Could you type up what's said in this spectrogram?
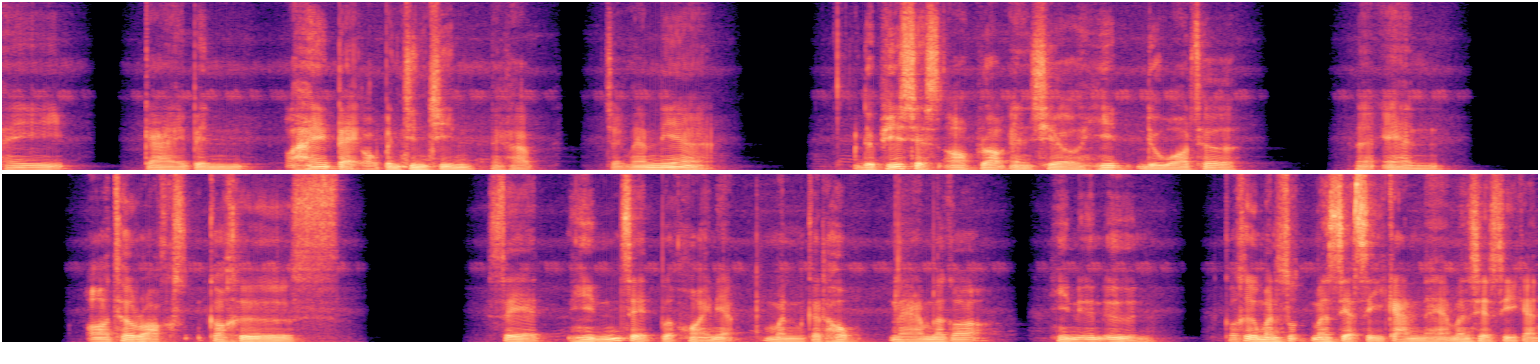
ให้กลายเป็นให้แตกออกเป็นชิ้นๆนะครับ จากนั้นเนี่ย the pieces of rock and shell hit the water and other rocks ก็คือเศษหินเศษเปลือกหอยเนี่ยมันกระทบน้ำแล้วก็หินอื่นๆ ก็คือมันซุดมันเสียดสีกันนะฮะมันเสียดสีกัน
